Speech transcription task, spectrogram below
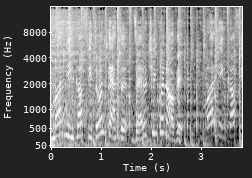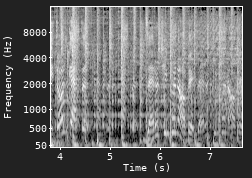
Morning Coffee Talkcast 059 Morning Coffee Talkcast 059 059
